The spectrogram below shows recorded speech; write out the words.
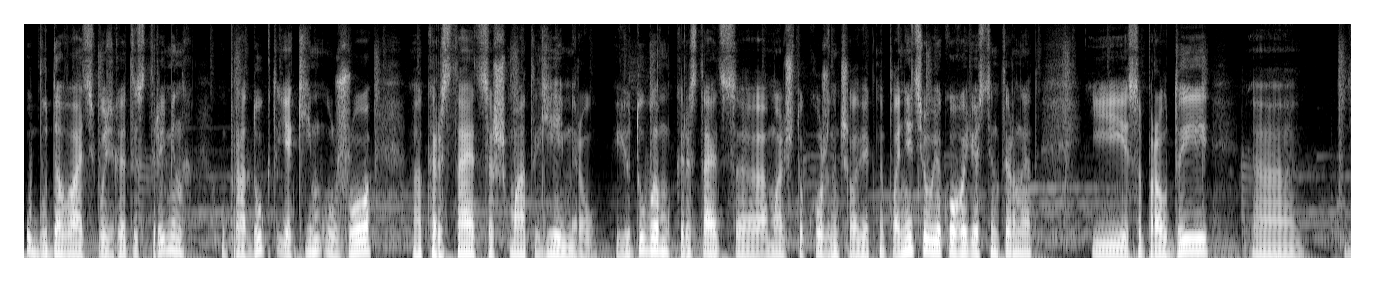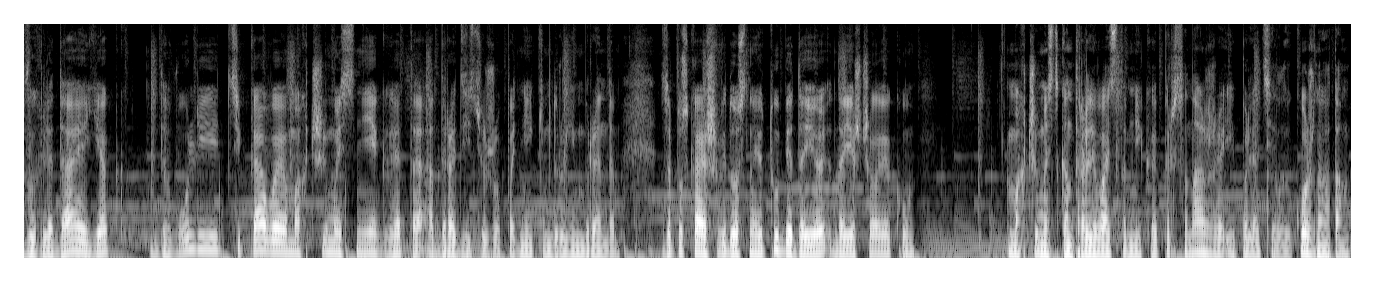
убудаваць вось гэты стрымінг у прадукт якім ужо карыстаецца шмат геймераў. Ютубам карыстаецца амаль што кожны чалавек на планеце у якога ёсць інтэрнэт. І сапраўды э, выглядае як даволі цікавая магчымасць неяк гэта адрадзіць ужо под нейкім другім брендам запускаеш відос на Ютубе дае даеш чалавеку магчымасць кантраляваць там нейкая персонажа і паляцела. У кожнага там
